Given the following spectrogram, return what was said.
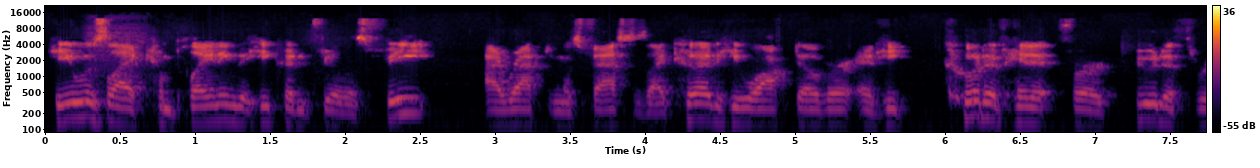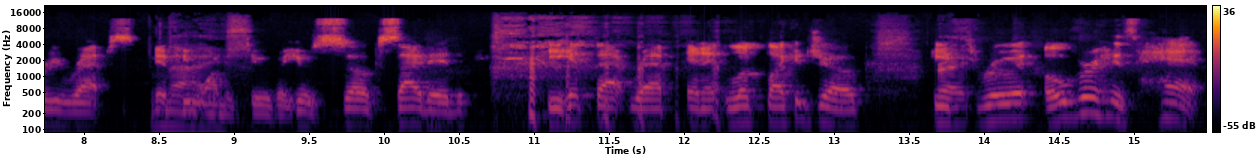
He was like complaining that he couldn't feel his feet. I wrapped him as fast as I could. He walked over and he could have hit it for two to three reps if he wanted to, but he was so excited. He hit that rep and it looked like a joke. He Right. threw it over his head.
